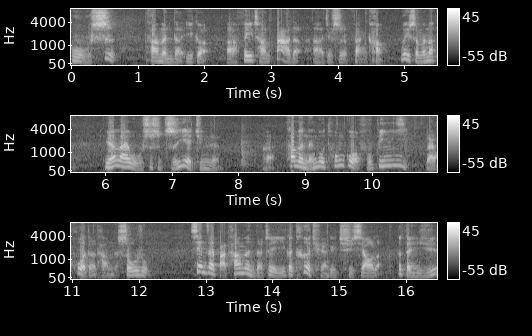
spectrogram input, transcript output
武士他们的一个啊非常大的啊就是反抗。为什么呢？原来武士是职业军人，啊，他们能够通过服兵役。来获得他们的收入，现在把他们的这一个特权给取消了，就等于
